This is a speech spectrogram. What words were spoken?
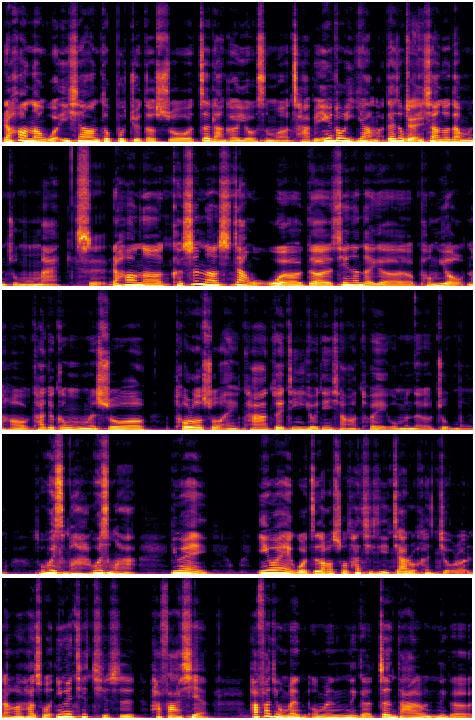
然后呢，我一向都不觉得说这两个有什么差别，因为都一样嘛。但是我一向都在我们主盟买。是。然后呢，可是呢是这样，我的先生的一个朋友，然后他就跟我们说，透露说，哎，他最近有点想要退我们的主盟。说为什么啊？为什么啊？因为因为我知道说他其实也加入很久了。然后他说，因为其其实他发现，他发现我们我们那个正大那个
